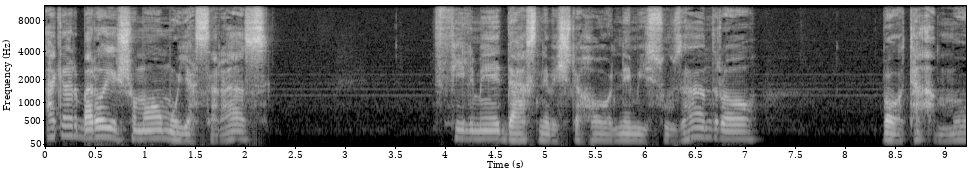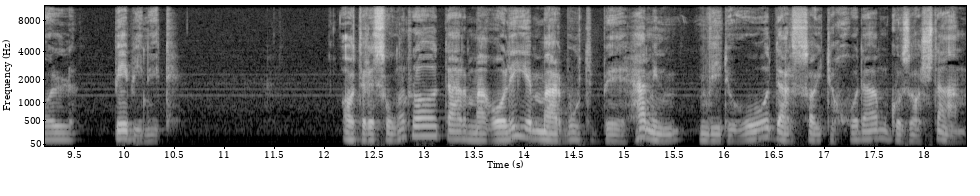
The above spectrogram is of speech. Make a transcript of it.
اگر برای شما میسر است فیلم دست نوشته ها نمی سوزند را با تأمل ببینید. آدرس اون را در مقاله مربوط به همین ویدیو در سایت خودم گذاشتم.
